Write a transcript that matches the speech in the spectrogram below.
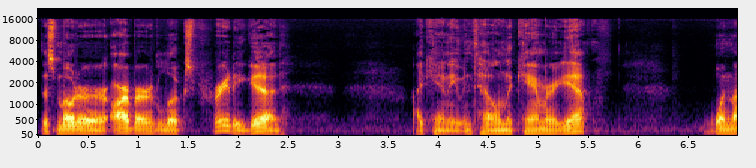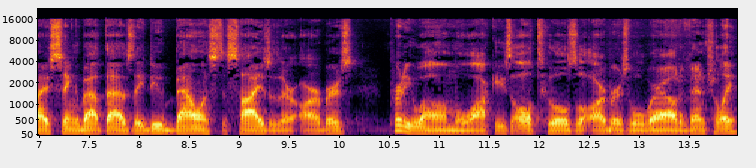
this motor arbor looks pretty good. I can't even tell in the camera yet. One nice thing about that is they do balance the size of their arbors pretty well on Milwaukee's. All tools, the arbors will wear out eventually,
